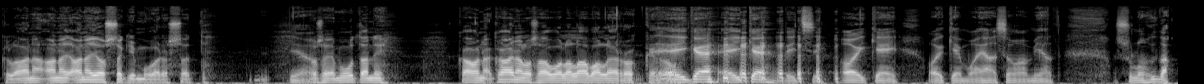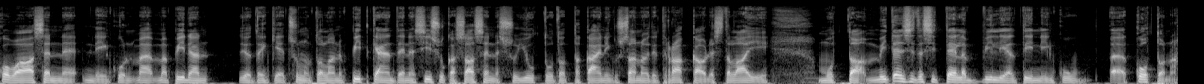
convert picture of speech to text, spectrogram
kyllä aina, aina, aina jossakin muodossa, että Joo. jos ei muuta, niin kainalosauvalla lavalle ja rockero. Eikö, eikö, vitsi, oikein, oikein, mä oon ihan samaa mieltä. Sulla on hyvä kova asenne, niin kun mä, mä pidän jotenkin, että sulla on tuollainen pitkäänteinen sisukas asenne sun juttu, totta kai niin kuin sanoit, että rakkaudesta lajiin, mutta miten sitä sitten teillä viljeltiin niin kuin, äh, kotona?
